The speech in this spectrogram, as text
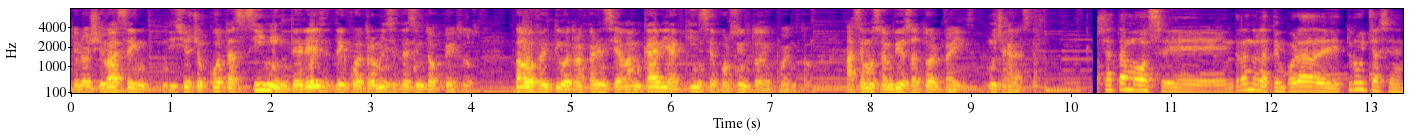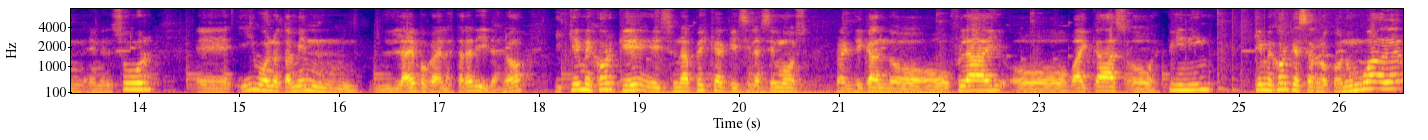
te lo llevas en 18 cuotas sin interés de 4.700 pesos. Pago efectivo, transferencia bancaria, 15% de descuento. Hacemos envíos a todo el país. Muchas gracias. Ya estamos eh, entrando en la temporada de truchas en, el sur eh, y bueno, también la época de las tarariras, ¿no? Y qué mejor que es una pesca que si la hacemos practicando o fly o bycast o spinning, qué mejor que hacerlo con un wader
